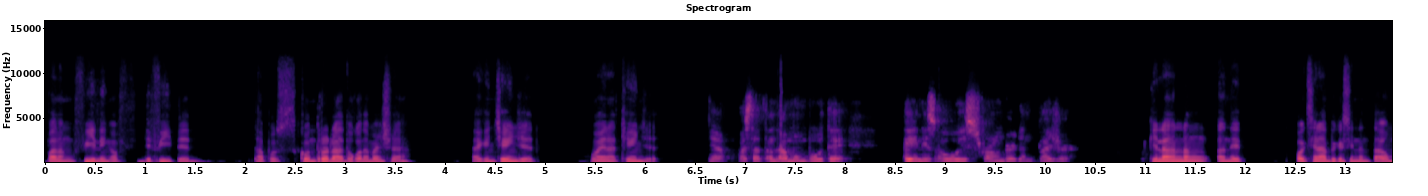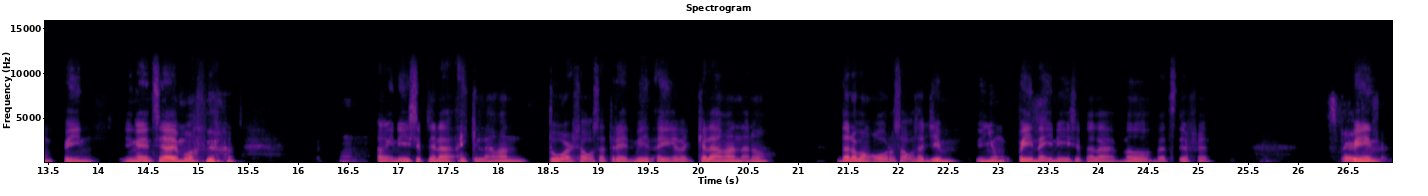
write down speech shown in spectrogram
parang feeling of defeated. Tapos, kontrolado ko naman siya. I can change it. Why not change it? Yeah, basta tanda mong buti. Pain is always stronger than pleasure. Kailangan lang, ano eh, pag sinabi kasi ng taong pain, yun nga yung sinabi mo, di ba? Mm. Ang iniisip nila, ay, kailangan 2 hours ako sa treadmill. Ay, kailangan, ano, dalawang oras ako sa gym. Yun yung pain na iniisip nila. No, that's different. It's very Pain, different.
